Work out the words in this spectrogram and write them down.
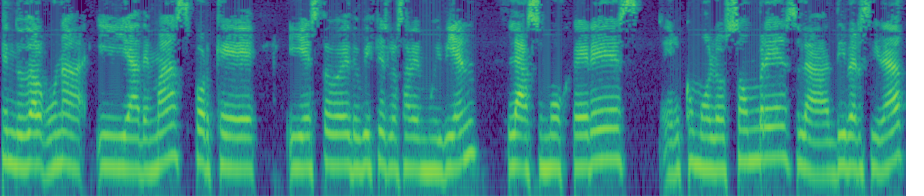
Sin duda alguna. Y además, porque, y esto Edu Vigis lo sabe muy bien, las mujeres, como los hombres, la diversidad,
